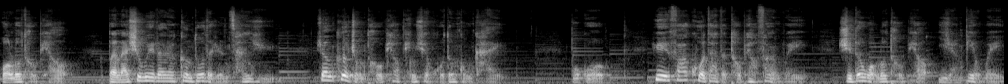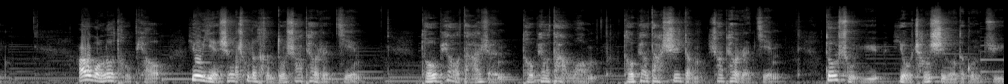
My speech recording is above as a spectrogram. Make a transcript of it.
网络投票本来是为了让更多的人参与，让各种投票评选活动公开。不过，越发扩大的投票范围，使得网络投票已然变味。而网络投票又衍生出了很多刷票软件，投票达人、投票大王、投票大师等刷票软件。都属于有偿使用的工具。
